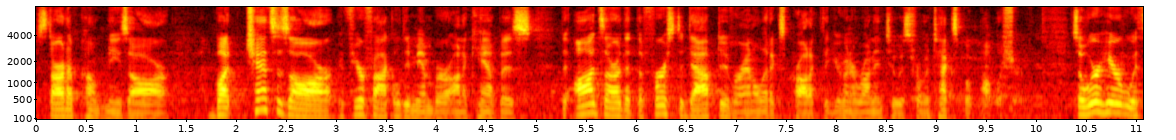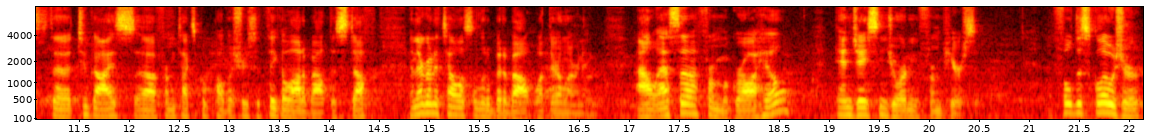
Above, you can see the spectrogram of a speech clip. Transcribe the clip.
startup companies are, but chances are, if you're a faculty member on a campus, the odds are that the first adaptive or analytics product that you're going to run into is from a textbook publisher. So we're here with uh, two guys uh, from textbook publishers who think a lot about this stuff, and they're going to tell us a little bit about what they're learning. Al Essa from McGraw-Hill and Jason Jordan from Pearson. Full disclosure,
